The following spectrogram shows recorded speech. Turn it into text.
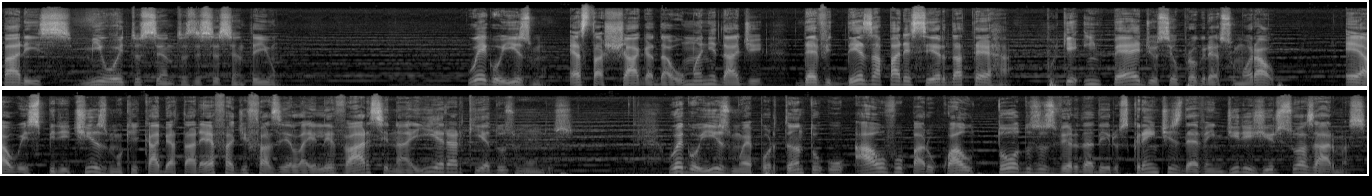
Paris, 1861. O egoísmo, esta chaga da humanidade, deve desaparecer da Terra, porque impede o seu progresso moral. É ao Espiritismo que cabe a tarefa de fazê-la elevar-se na hierarquia dos mundos. O egoísmo é, portanto, o alvo para o qual todos os verdadeiros crentes devem dirigir suas armas,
